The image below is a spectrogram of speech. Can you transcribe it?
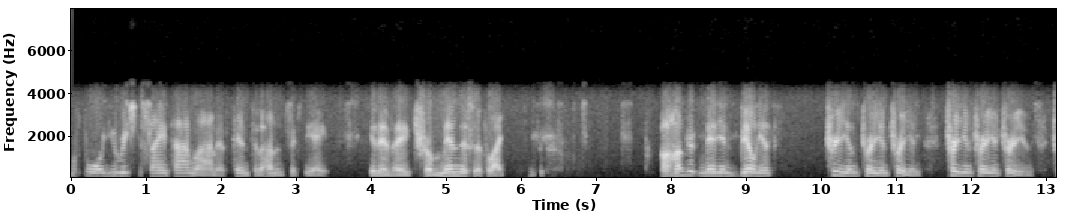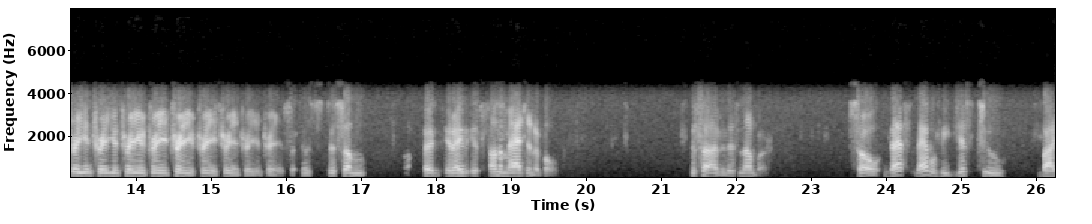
before you reach the same timeline as 10 to the 168. It is a tremendous, it's like a hundred million billion trillion trillion trillion trillion, trillion, trillion, trillion, trillion, trillion, trillion, trillion, trillion, trillion, trillion, trillion. It's just some. It, it it's unimaginable. The size of this number. So that's that would be just to, by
